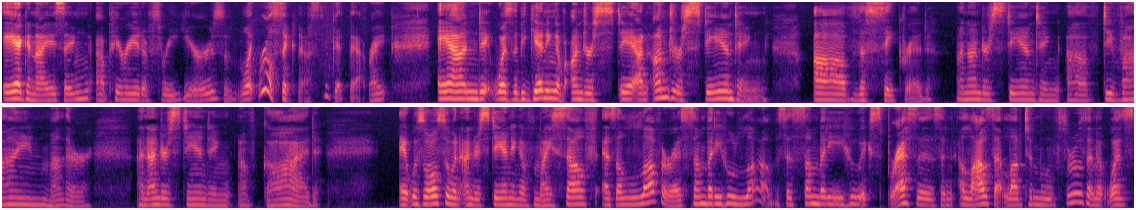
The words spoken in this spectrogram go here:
agonizing uh, period of three years of like real sickness. You get that, right? And it was the beginning of understand an understanding of the sacred, an understanding of divine mother, an understanding of God it was also an understanding of myself as a lover, as somebody who loves, as somebody who expresses and allows that love to move through them. It was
